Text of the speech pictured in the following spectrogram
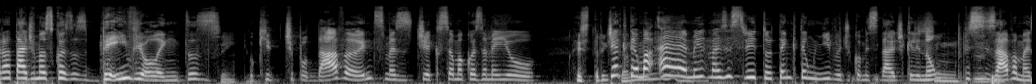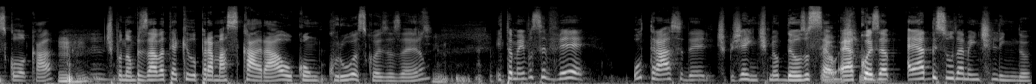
tratar de umas coisas bem violentas. Sim. O que, tipo, dava antes, mas tinha que ser uma coisa meio. Restrita. Tinha que ter né? uma. É, mais estrito. Tem que ter um nível de comicidade que ele não Sim. precisava mais colocar. Uhum. Tipo, não precisava ter aquilo pra mascarar o quão cru as coisas eram. Sim. E também você vê o traço dele. Tipo, gente, meu Deus do céu. É, a absurdo. coisa. É absurdamente lindo.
